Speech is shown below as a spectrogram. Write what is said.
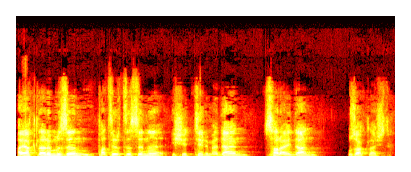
Ayaklarımızın patırtısını işittirmeden saraydan uzaklaştık.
